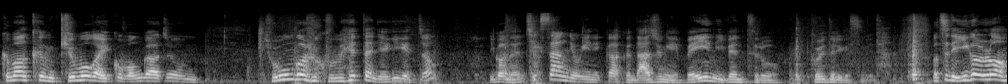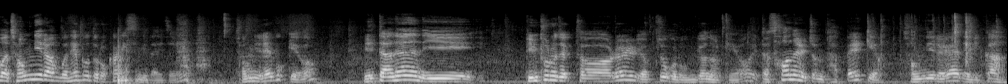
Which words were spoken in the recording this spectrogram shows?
그만큼 규모가 있고 뭔가 좀 좋은 걸 구매했다는 얘기겠죠? 이거는 책상용이니까 그 나중에 메인 이벤트로 보여드리겠습니다. 어쨌든 이걸로 한번 정리를 한번 해보도록 하겠습니다. 이제 정리를 해볼게요. 일단은 이 빔 프로젝터를 옆쪽으로 옮겨 놓을게요. 일단 선을 좀 다 뺄게요. 정리를 해야 되니까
